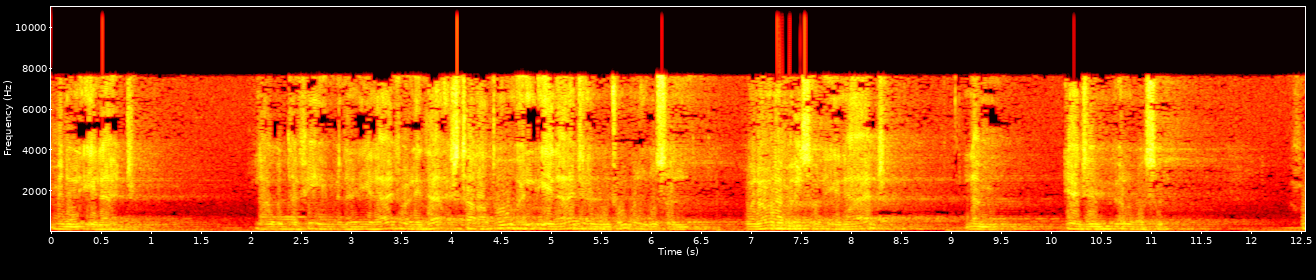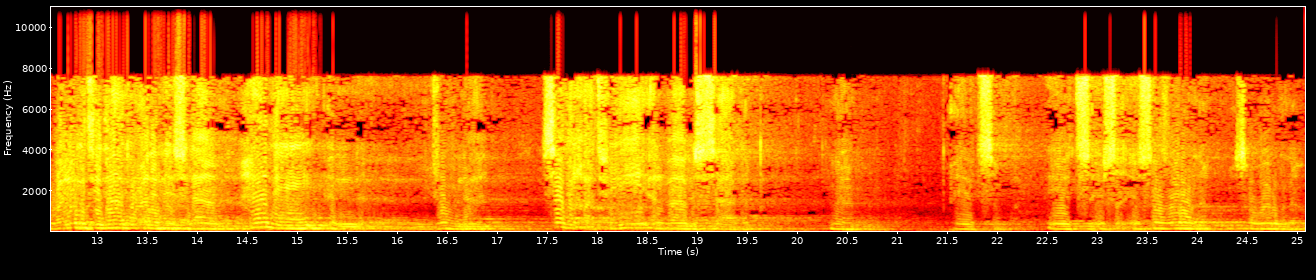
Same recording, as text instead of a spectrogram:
من العلاج لا بد فيه من العلاج ولذا اشترطوا العلاج لوجوب الغسل. ولو لم يحصل علاج لم يجب الغسل. والارتداد عن الإسلام. هذه الجملة سبقت في الباب السابق. نعم. يتصور يصورونه يصورونه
